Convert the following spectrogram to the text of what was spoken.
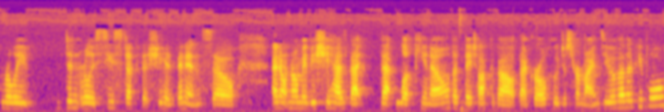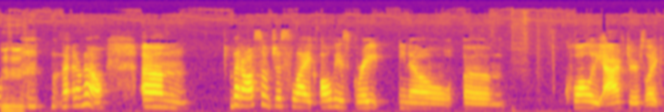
really didn't really see stuff that she had been in. So I don't know. Maybe she has that that look, you know, that they talk about. That girl who just reminds you of other people. hmm I, I don't know. Um, but also just like all these great, you know, um, quality actors like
